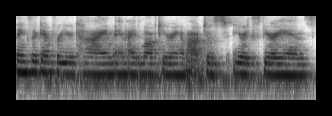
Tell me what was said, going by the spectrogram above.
thanks again for your time, and I loved hearing about just your experience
